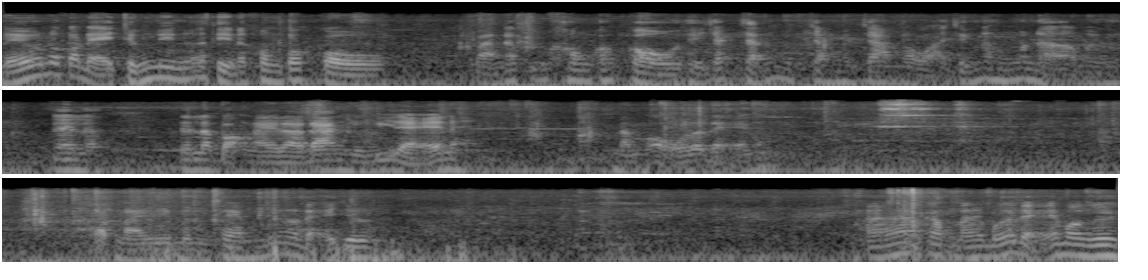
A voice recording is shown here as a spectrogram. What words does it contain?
nếu nó có đẻ trứng đi nữa thì nó không có cồ. Và nó cũng không có cồ thì chắc chắn 100 phần trăm là quả trứng nó không có nở mà đây là đây là bọn này là đang chuẩn bị đẻ này nằm ổ là đẻ này. cặp này thì mình xem biết nó đẻ chưa? À cặp này mới đẻ mọi người.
